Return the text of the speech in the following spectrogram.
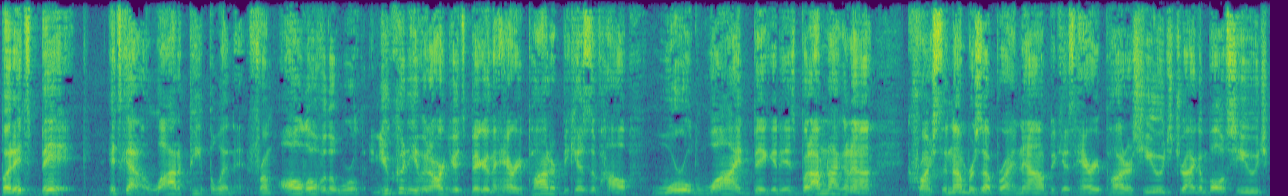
but it's big. It's got a lot of people in it from all over the world. You could even argue it's bigger than Harry Potter because of how worldwide big it is. But I'm not going to crunch the numbers up right now because Harry Potter's huge, Dragon Ball's huge.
